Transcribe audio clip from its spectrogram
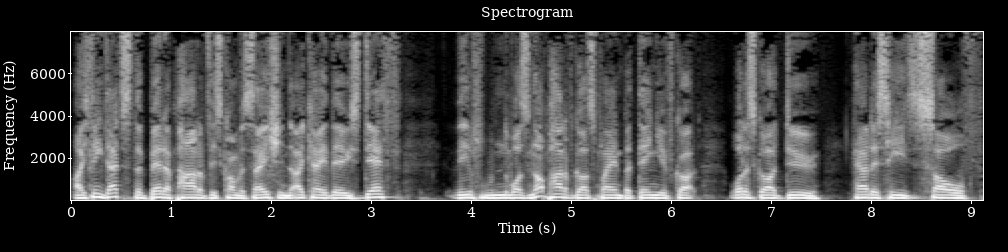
I think that's the better part of this conversation. Okay, there's death. This was not part of God's plan, but then you've got what does God do? How does he solve?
